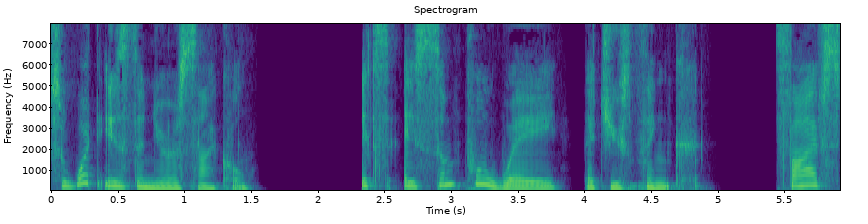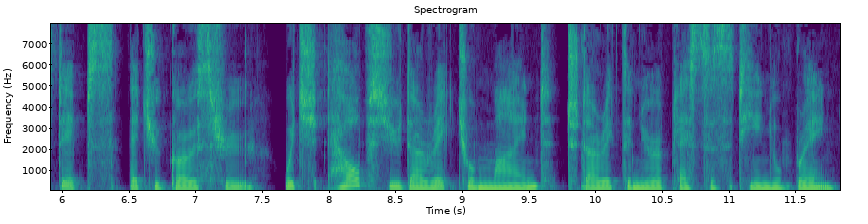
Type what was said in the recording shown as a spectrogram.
so, what is the neurocycle? It's a simple way that you think, five steps that you go through, which helps you direct your mind to direct the neuroplasticity in your brain.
